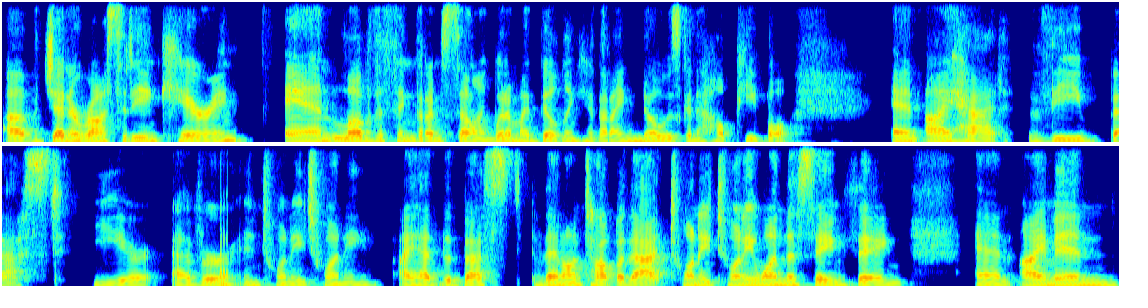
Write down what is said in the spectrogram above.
of generosity and caring and love the thing that I'm selling. What am I building here that I know is going to help people? And I had the best year ever in 2020. I had the best. Then on top of that, 2021, the same thing. And I'm in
